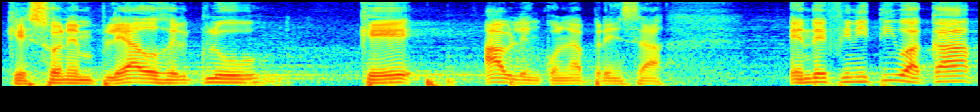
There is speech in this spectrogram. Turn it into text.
que son empleados del club, que hablen con la prensa. En definitiva, acá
